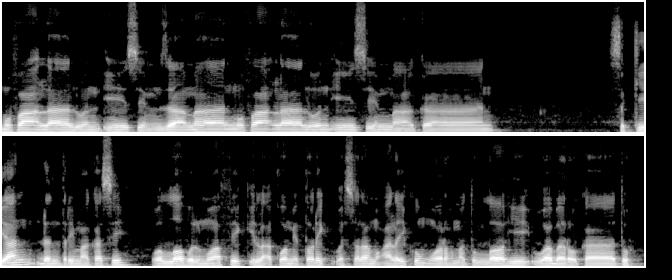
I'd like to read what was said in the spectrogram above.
Mufa'lalun isim zaman mufa'lalun isim makan. Sekian dan terima kasih Wallahul muwafiq ila aqwamit thoriq. Wassalamualaikum warahmatullahi wabarakatuh.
